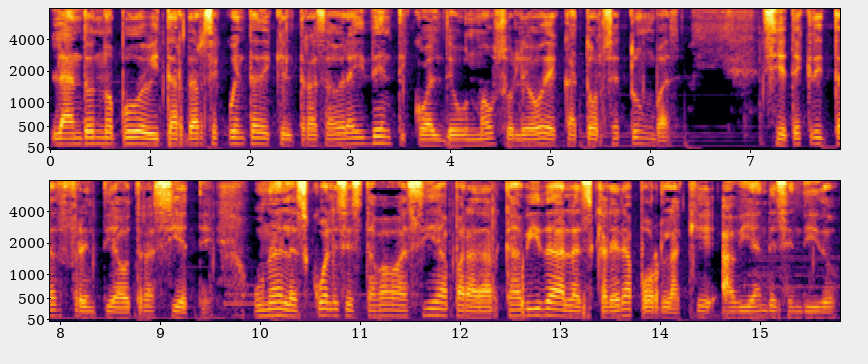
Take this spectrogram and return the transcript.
Landon no pudo evitar darse cuenta de que el trazado era idéntico al de un mausoleo de 14 tumbas siete criptas frente a otras siete, una de las cuales estaba vacía para dar cabida a la escalera por la que habían descendido.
